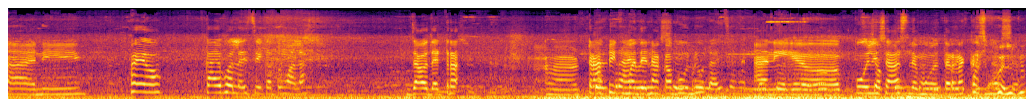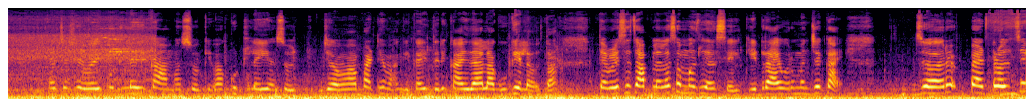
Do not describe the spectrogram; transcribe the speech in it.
आणि हो. काय बोलायचं आहे का तुम्हाला? जाऊ द्या ट्रा ट्रॅफिकमध्ये नका बोलू. आणि पोलीस असल्यामुळे तर नकाच. बोलू. त्याच्याशिवाय कुठलंही काम असो किंवा कुठलंही असो जेव्हा पाठीमागे काहीतरी कायदा लागू केला होता त्यावेळेसच आपल्याला समजलं असेल की ड्रायव्हर म्हणजे काय. जर पेट्रोलचे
